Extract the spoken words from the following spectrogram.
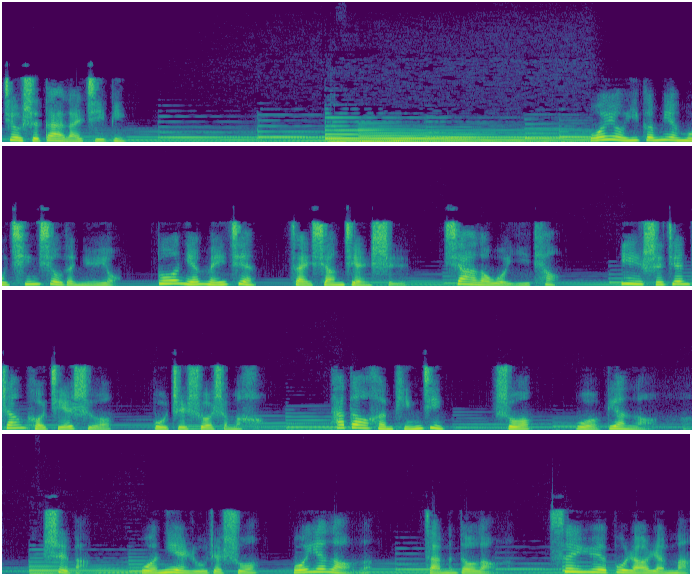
就是带来疾病。我有一个面目清秀的女友，多年没见，在相见时吓了我一跳，一时间张口结舌，不知说什么好。她倒很平静，说：“我变老了，是吧？”我嗫嚅着说：“我也老了，咱们都老了。”岁月不饶人嘛，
